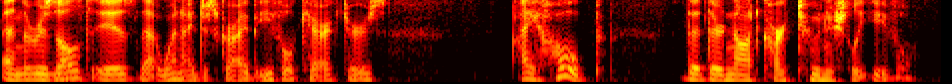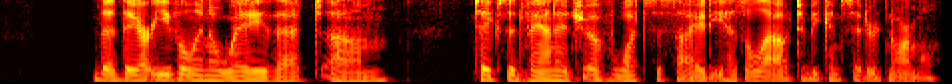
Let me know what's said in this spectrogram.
And the result is that when I describe evil characters, I hope that they're not cartoonishly evil, that they are evil in a way that um, takes advantage of what society has allowed to be considered normal.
